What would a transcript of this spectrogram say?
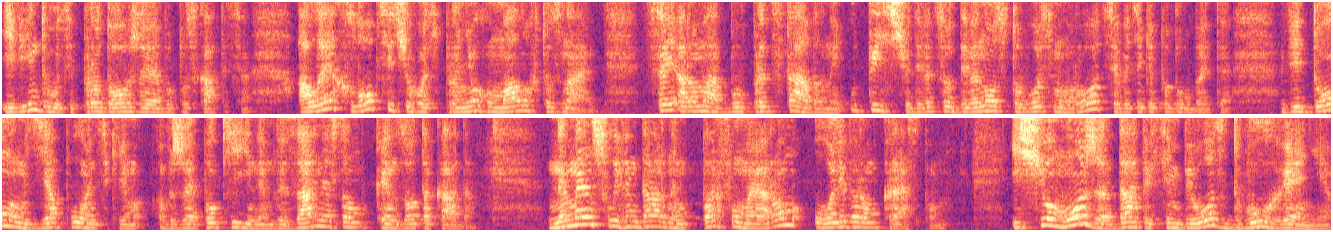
і він, друзі, продовжує випускатися. Але хлопці чогось про нього мало хто знає. Цей аромат був представлений у 1998 році. Ви тільки подумайте, відомим японським вже покійним дизайнером Кензо Такада не менш легендарним парфумером Олівером Креспом. І що може дати симбіоз двох геніїв?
